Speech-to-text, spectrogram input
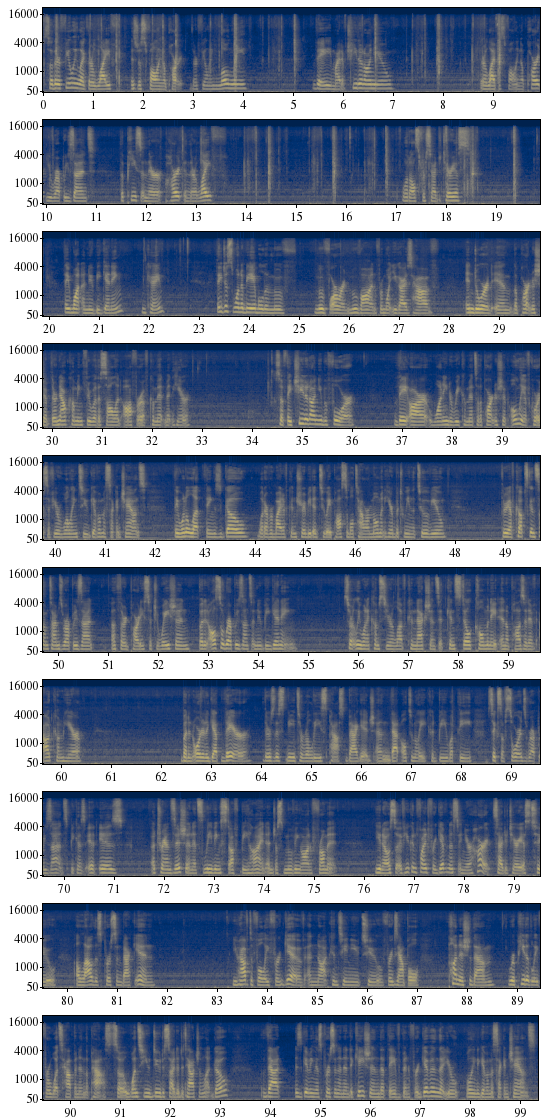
So they're feeling like their life is just falling apart. They're feeling lonely. They might have cheated on you. Their life is falling apart. You represent the peace in their heart, in their life. What else for Sagittarius? They want a new beginning. Okay. They just want to be able to move move forward, move on from what you guys have endured in the partnership. They're now coming through with a solid offer of commitment here. So if they cheated on you before, they are wanting to recommit to the partnership only, of course, if you're willing to give them a second chance. They want to let things go, whatever might have contributed to a possible tower moment here between the two of you. Three of Cups can sometimes represent a third party situation, but it also represents a new beginning. Certainly, when it comes to your love connections, it can still culminate in a positive outcome here. But in order to get there, there's this need to release past baggage, and that ultimately could be what the Six of Swords represents because it is a transition. It's leaving stuff behind and just moving on from it. You know, so if you can find forgiveness in your heart, Sagittarius, to allow this person back in, you have to fully forgive and not continue to, for example, punish them repeatedly for what's happened in the past. So once you do decide to detach and let go, that is giving this person an indication that they've been forgiven, that you're willing to give them a second chance.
